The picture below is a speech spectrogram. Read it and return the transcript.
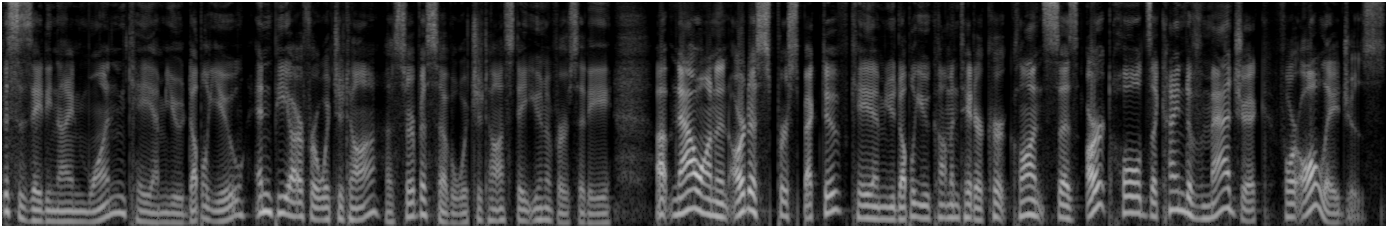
This is 89.1 KMUW, NPR for Wichita, a service of Wichita State University. Up now on an artist's perspective, KMUW commentator Kurt Klontz says art holds a kind of magic for all ages.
